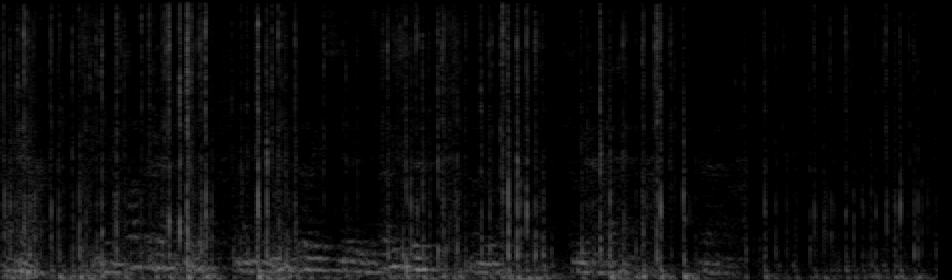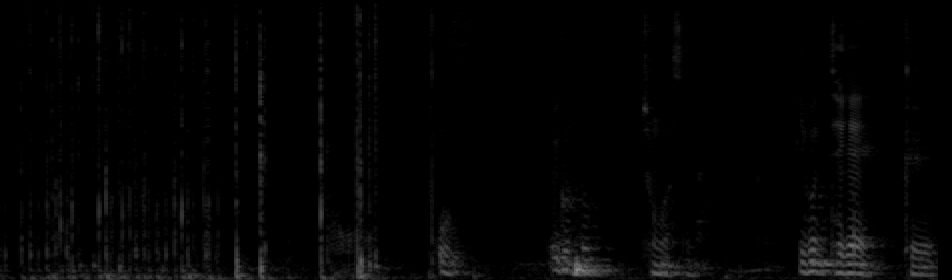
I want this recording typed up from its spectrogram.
아테나 이런 서브를 해주고 아니면 서비스 서비스 어, 중에 가능하지 않을까 생각합니다. 오 이것도 좋은 것 같습니다. 이건 되게 그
